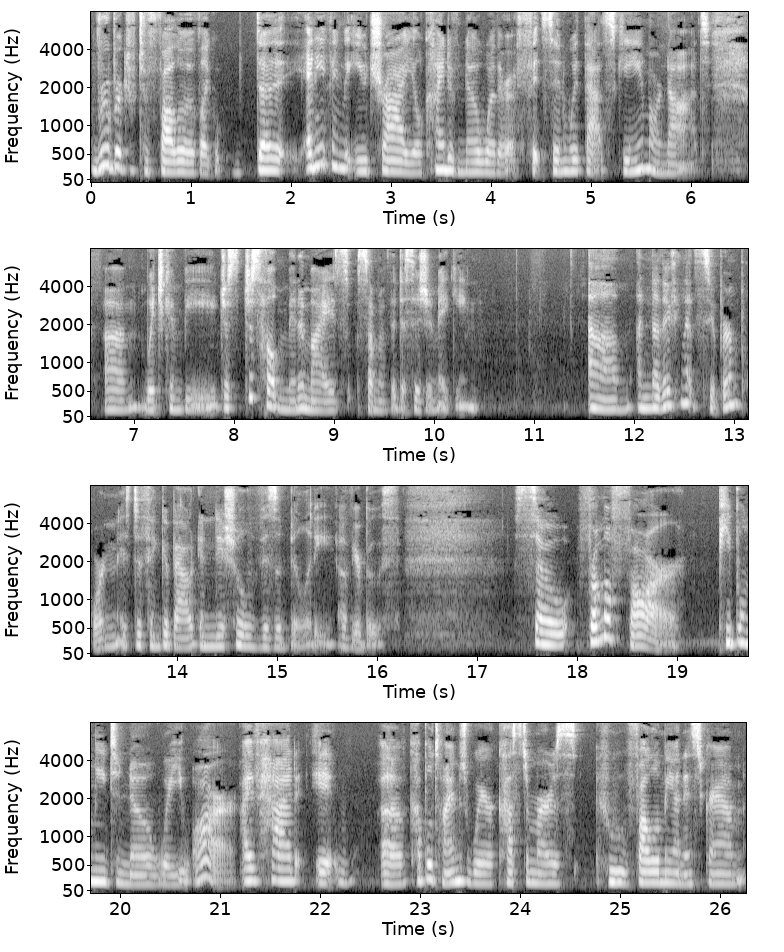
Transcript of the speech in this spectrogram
rubric to follow of like the, anything that you try you'll kind of know whether it fits in with that scheme or not um, which can be just just help minimize some of the decision making um, another thing that's super important is to think about initial visibility of your booth. So from afar people need to know where you are. I've had it a couple times where customers who follow me on instagram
